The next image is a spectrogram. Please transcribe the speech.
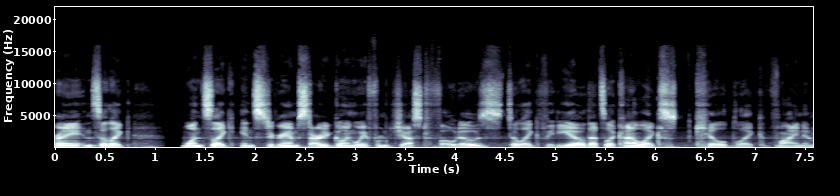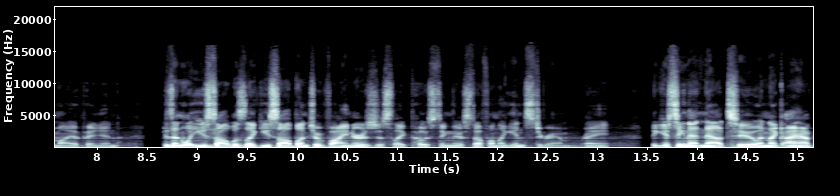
right and so like once like Instagram started going away from just photos to like video, that's what kind of like killed like Vine in my opinion. Because then what mm. you saw was like you saw a bunch of Viners just like posting their stuff on like Instagram, right? Like you're seeing that mm-hmm. now too, and like I have,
